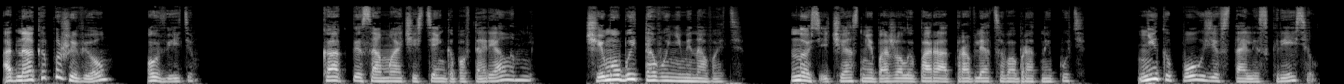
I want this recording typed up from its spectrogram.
Однако поживем, увидим. Как ты сама частенько повторяла мне, чему быть, того не миновать. Но сейчас мне, пожалуй, пора отправляться в обратный путь. Ник и Поузи встали с кресел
